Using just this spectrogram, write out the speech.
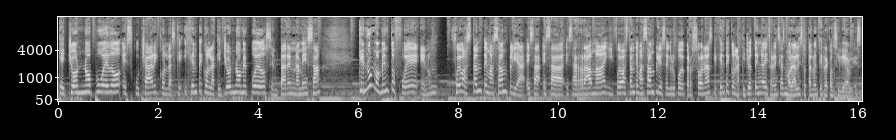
que yo no puedo escuchar y con las que y gente con la que yo no me puedo sentar en una mesa en un momento fue en un fue bastante más amplia esa, esa, esa rama y fue bastante más amplio ese grupo de personas que gente con la que yo tenga diferencias morales totalmente irreconciliables.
